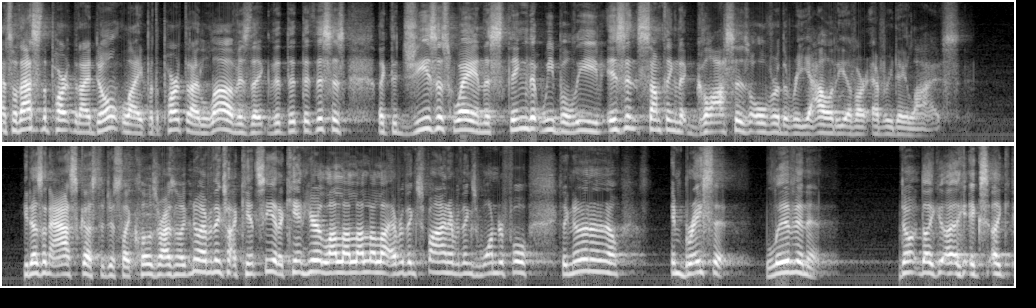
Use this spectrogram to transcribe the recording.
And so that's the part that I don't like, but the part that I love is that, that, that, this is like the Jesus way, and this thing that we believe isn't something that glosses over the reality of our everyday lives. He doesn't ask us to just like close our eyes and like, no, everything's, I can't see it, I can't hear it, la, la, la, la, la, everything's fine, everything's wonderful. He's like, no, no, no, no, embrace it, live in it. Don't like, uh, like, like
